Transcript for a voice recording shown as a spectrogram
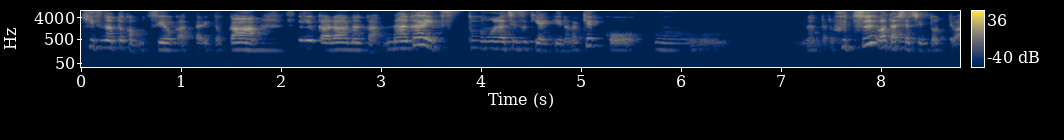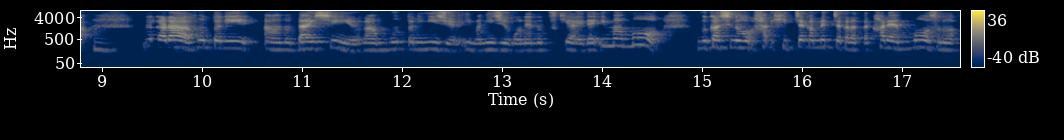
絆とかも強かったりとか、するからなんか長い友達付き合いっていうのが結構、うん、なんだろう普通私たちにとっては。うん。だから本当にあの大親友が本当に20今25年の付き合いで今も昔のはひっちゃかめっちゃかだったカレンもその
